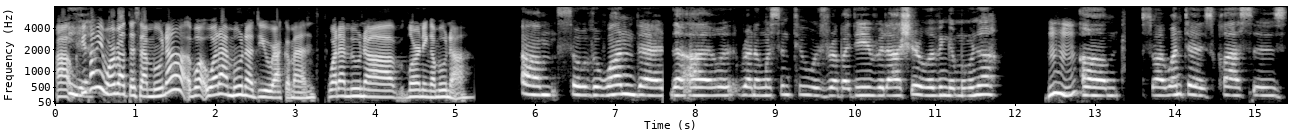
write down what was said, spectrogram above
Uh, Can you tell me more about this Emunah? What, what Emunah do you recommend? What Emunah, learning Emunah? Um, so the one that, that I read and listened to was Rabbi David Ashear, Living Emunah. Mm-hmm. Um, so I went to his classes,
